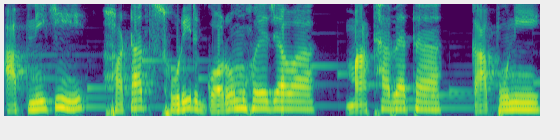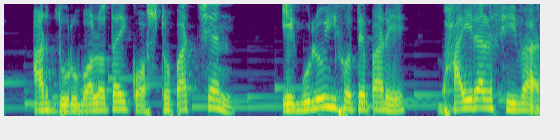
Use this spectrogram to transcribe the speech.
আপনি কি হঠাৎ শরীর গরম হয়ে যাওয়া, মাথা ব্যথা, কাঁপুনি আর দুর্বলতায় কষ্ট পাচ্ছেন? এগুলোই হতে পারে ভাইরাল ফিভার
